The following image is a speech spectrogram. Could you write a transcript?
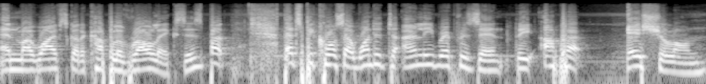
and my wife's got a couple of Rolexes. But that's because I wanted to only represent the upper echelon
